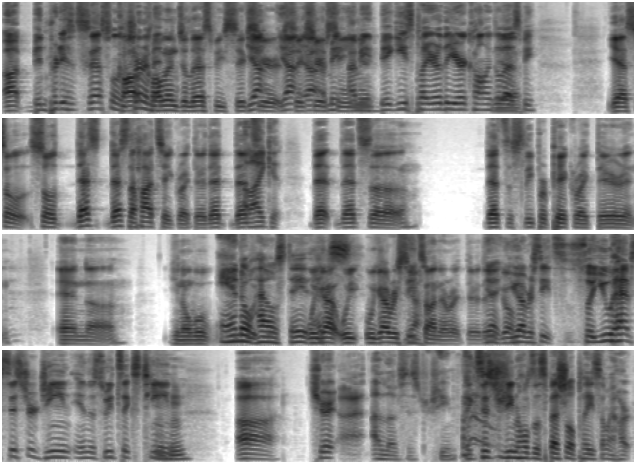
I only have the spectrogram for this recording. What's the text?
uh, been pretty successful in the tournament. Collin Gillespie, six yeah, year, yeah, six yeah. year I mean, senior. I mean, Big East Player of the Year, Collin Gillespie. yeah, so so that's that's the hot take right there. That that's, I like it. That that's uh that's the sleeper pick right there, and and uh you know we'll, And Ohio State. we got we, we got receipts Yeah. on it right there. There yeah, you go. you have receipts. So you have Sister Jean in the Sweet 16. Mhm. Uh, cheer, I, I love Sister Jean. Like Sister Jean holds a special place in my heart.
